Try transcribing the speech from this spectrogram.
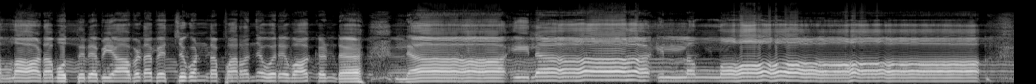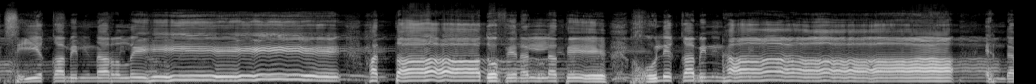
അള്ളാടെ മുത്ത് നബി അവിടെ വെച്ചുകൊണ്ട് പറഞ്ഞ ഒരു വാക്കുണ്ട്. ലാ ഇലാഹ ഇല്ലല്ലാഹ് سيق من أرضه حتى دفن التي خلق منها. എന്റെ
